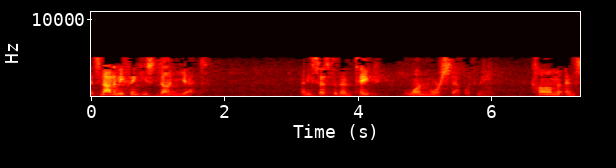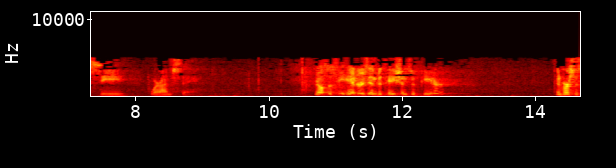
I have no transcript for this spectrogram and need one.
It's not anything he's done yet. And he says to them, Take one more step with me. Come and see where I'm staying. We also see Andrew's invitation to Peter. In verses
